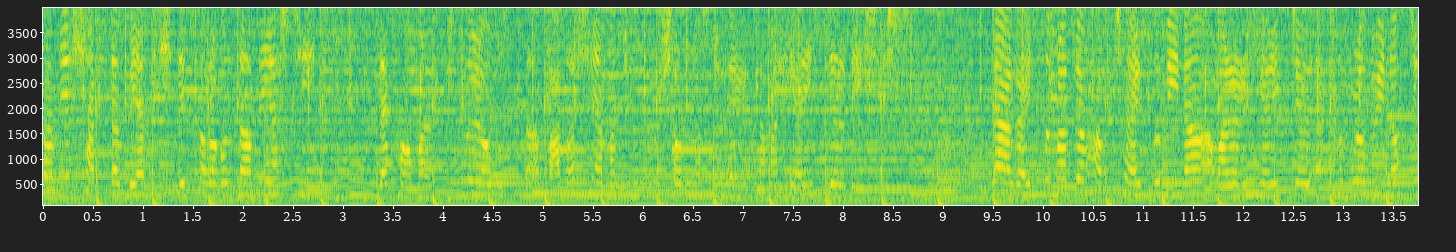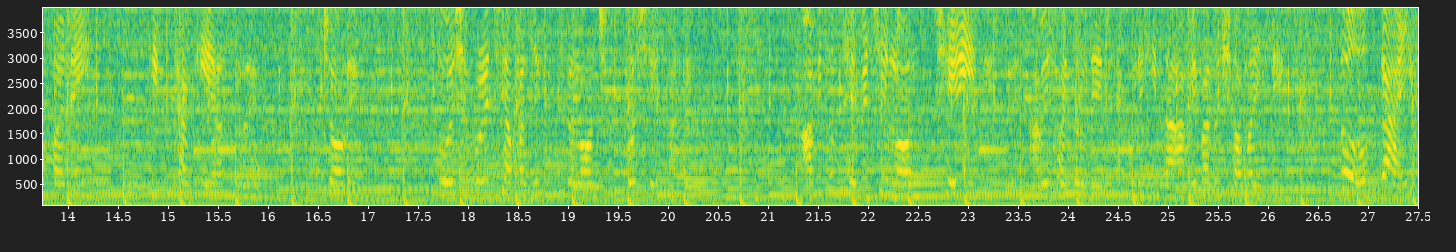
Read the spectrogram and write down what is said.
বাজে সাতটা বিয়াল্লিশ। দেখছ, আমরা কত তাড়াতাড়ি আসছি। দেখো, আমার চুলের অবস্থা, বাতাসে আমার চুল সব নষ্ট হয়ে গেছে, আমার হেয়ার স্টাইলটাই শেষ। না গাইস তোমরা যা ভাবছ একদমই না, আমার হেয়ার স্টাইল এখনও পুরোপুরি নষ্ট হয় নাই। ঠিকঠাকই আছে? চলে। তো এসে পড়েছি আমরা যেখান লঞ্চ উঠবো সেখানে। আমি তো ভেবেছি লঞ্চ ছেড়েই দিছে। আমি হয়তো লেট এখন দেখি না, আমি বাদে সবাই লেট সো গাইস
